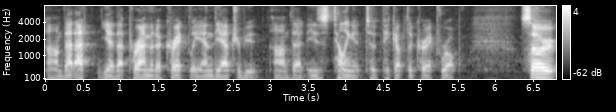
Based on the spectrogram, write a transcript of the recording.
um, that at, yeah that parameter correctly, and the attribute um, that is telling it to pick up the correct ROP. So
